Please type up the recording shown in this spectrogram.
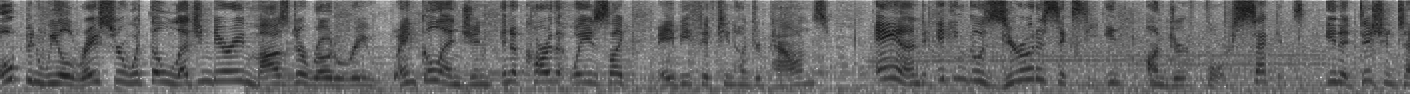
open wheel racer with the legendary Mazda rotary Wankel engine in a car that weighs like maybe 1500 pounds. And it can go 0 to 60 in under 4 seconds, in addition to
